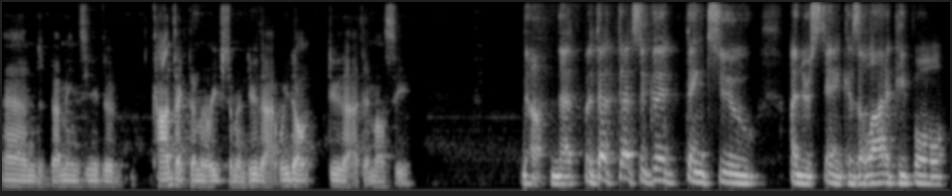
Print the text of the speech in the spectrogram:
And that means you need to contact them and reach them and do that. We don't do that at MLC. No, that, but that that's a good thing to understand because a lot of people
